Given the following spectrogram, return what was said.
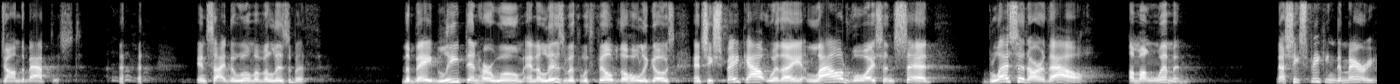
John the Baptist, inside the womb of Elizabeth. The babe leaped in her womb, and Elizabeth was filled with the Holy Ghost, and she spake out with a loud voice and said, Blessed art thou among women. Now she's speaking to Mary.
